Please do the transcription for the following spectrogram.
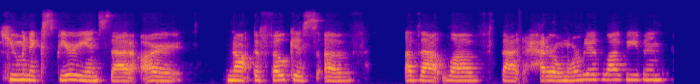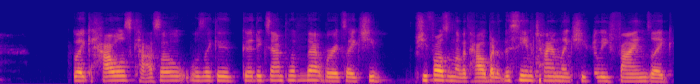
human experience that are not the focus of of that love that heteronormative love even. Like howl's castle was like a good example of that where it's like she she falls in love with howl but at the same time like she really finds like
